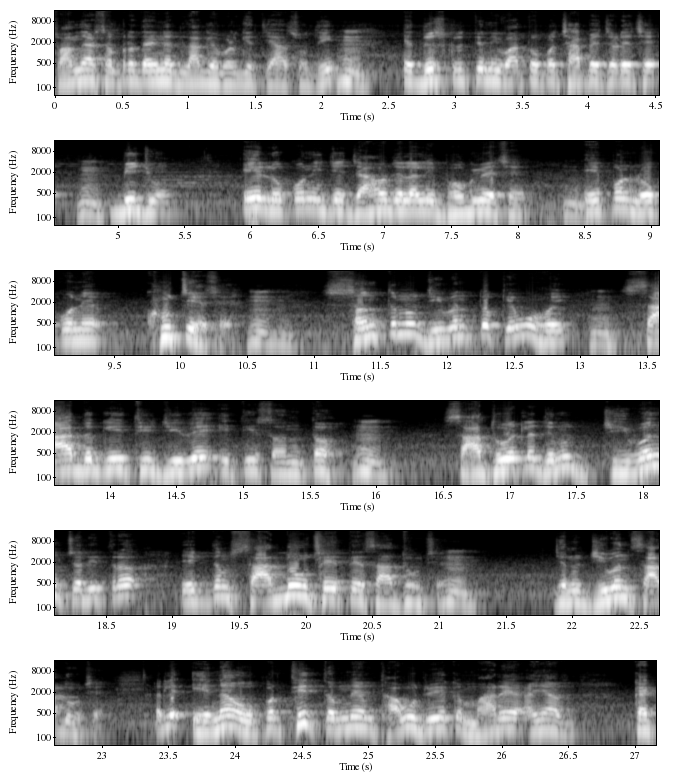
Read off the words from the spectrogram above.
સ્વામિનારાયણ સંપ્રદાયને જ લાગે વળગે ત્યાં સુધી. એ દુષ્કૃત્યોની વાતો પર છાપે ચડે છે. બીજું એ લોકોની જે જાહો જલાલી ભોગવે છે એ પણ લોકોને ખૂંચે છે. સંતનું જીવન તો કેવું હોય? સાદગીથી જીવે ઇતિ સંત. સાધુ એટલે જેનું જીવન ચરિત્ર એકદમ સાદું છે તે સાધુ છે. જેનું જીવન સાદું છે. એટલે એના ઉપરથી જ તમને એમ થવું જોઈએ કે મારે અહીંયા કંઈક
